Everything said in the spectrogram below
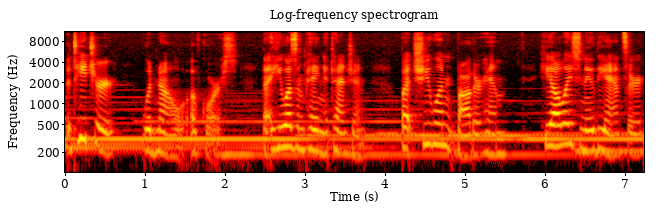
The teacher would know, of course, that he wasn't paying attention, but she wouldn't bother him. He always knew the answer,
